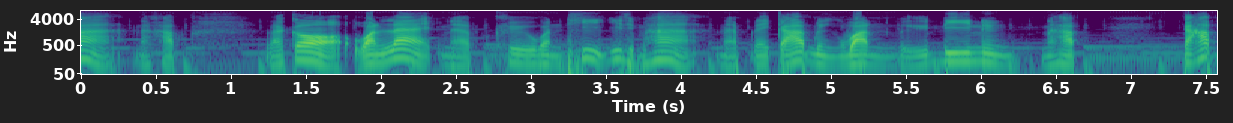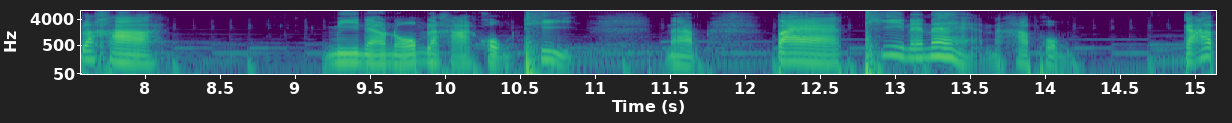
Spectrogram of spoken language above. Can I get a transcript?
25 นะครับ แล้วก็วันแรกนะครับคือวันที่ 25 นะครับในกราฟ 1 วันหรือ D1 นะครับ กราฟราคา มีแนวโน้มราคาคงที่นะครับ แต่ที่แน่ๆนะครับผมกราฟ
